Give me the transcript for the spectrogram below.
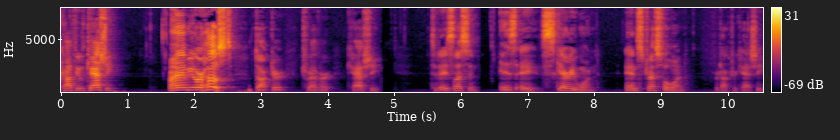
Coffee with Kashey. I am your host, Dr. Trevor Kashey. Today's lesson is a scary one and stressful one for Dr. Kashey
